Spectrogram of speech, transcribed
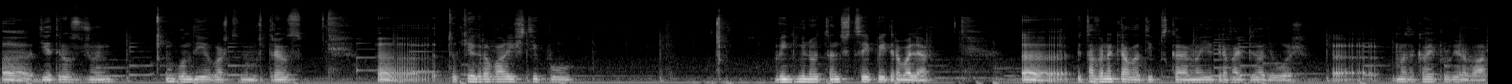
uh, dia 13 de junho. Um bom dia, gosto do número 13. Estou uh, aqui a gravar isto tipo 20 minutos antes de sair para ir trabalhar. Uh, eu estava naquela tipo, se calhar não ia gravar episódio hoje, mas acabei por gravar.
